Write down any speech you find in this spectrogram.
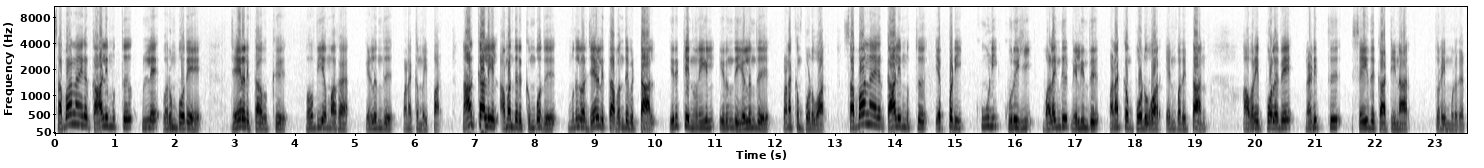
சபாநாயகர் காளிமுத்து உள்ளே வரும்போதே ஜெயலலிதாவுக்கு பவ்யமாக எழுந்து வணக்கம் வைப்பார். நாற்காலியில் அமர்ந்திருக்கும் போது முதல்வர் ஜெயலலிதா வந்துவிட்டால் இருக்கை நுனியில் இருந்து எழுந்து வணக்கம் போடுவார். சபாநாயகர் காளிமுத்து எப்படி கூனி குறுகி வளைந்து நெளிந்து வணக்கம் போடுவார் என்பதைத்தான் அவரைப் போலவே நடித்து செய்து காட்டினார் துரைமுருகன்.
